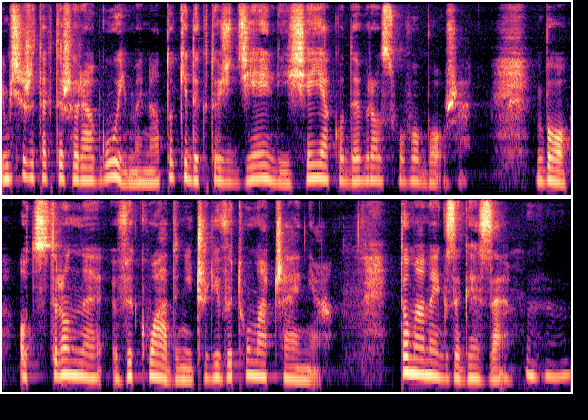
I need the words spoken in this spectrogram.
I myślę, że tak też reagujmy na to, kiedy ktoś dzieli się, jak odebrał Słowo Boże. Bo od strony wykładni, czyli wytłumaczenia, to mamy egzegezę. Mhm.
